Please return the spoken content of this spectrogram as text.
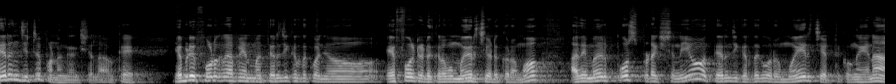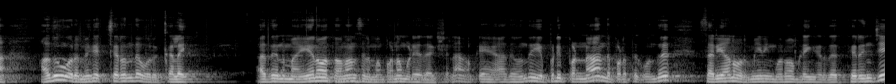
தெரிஞ்சுட்டு பண்ணுங்க ஆக்சுவலாக ஓகே எப்படி ஃபோட்டோகிராஃபி நம்ம தெரிஞ்சுக்கிறதுக்கு கொஞ்சம் எஃபோர்ட் எடுக்கிறோமோ முயற்சி எடுக்கிறோமோ அதே மாதிரி போஸ்ட் ப்ரொடக்ஷனையும் தெரிஞ்சுக்கிறதுக்கு ஒரு முயற்சி எடுத்துக்கோங்க. ஏன்னா அதுவும் ஒரு மிகச்சிறந்த ஒரு கலை. அது நம்ம ஏனோ தானோன்னு நம்ம பண்ண முடியாது ஆக்சுவலாக ஓகே அது வந்து எப்படி பண்ணால் அந்த படத்துக்கு வந்து சரியான ஒரு மீனிங் வரும் அப்படிங்கிறத தெரிஞ்சு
